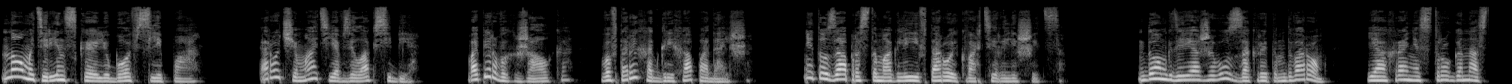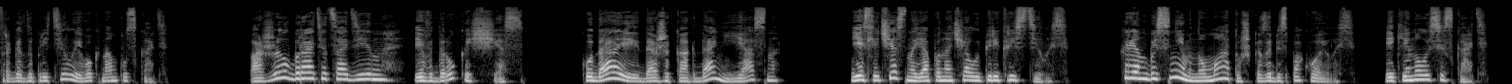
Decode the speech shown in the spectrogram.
Но материнская любовь слепа. Короче, мать я взяла к себе. Во-первых, жалко, во-вторых, от греха подальше. Не то запросто могли и второй квартиры лишиться. Дом, где я живу, с закрытым двором, я охране строго-настрого запретила его к нам пускать. Пожил братец один и вдруг исчез. Куда и даже когда, не ясно. Если честно, я поначалу перекрестилась. Хрен бы с ним, но матушка забеспокоилась и кинулась искать.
